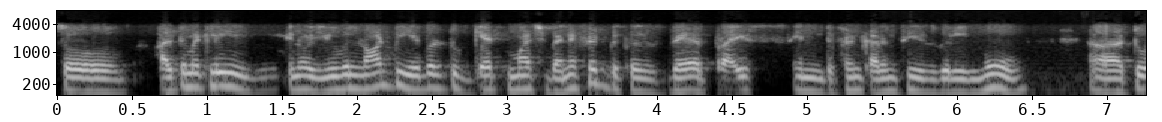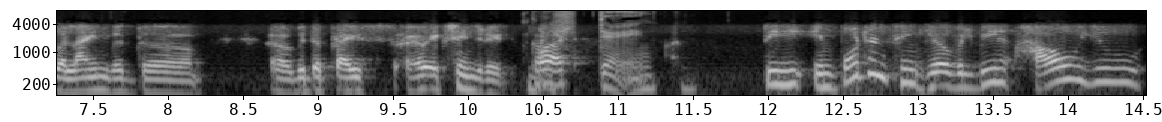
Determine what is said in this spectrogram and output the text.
So ultimately, you know, you will not be able to get much benefit because their price in different currencies will move uh, to align with the uh, with the price uh, exchange rate. Gosh, but dang. The important thing here will be how you,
